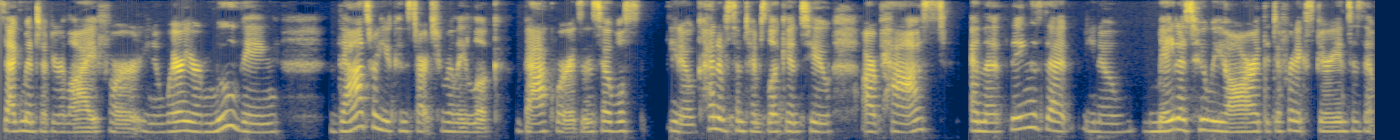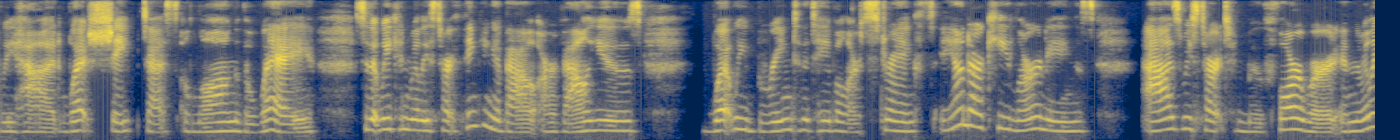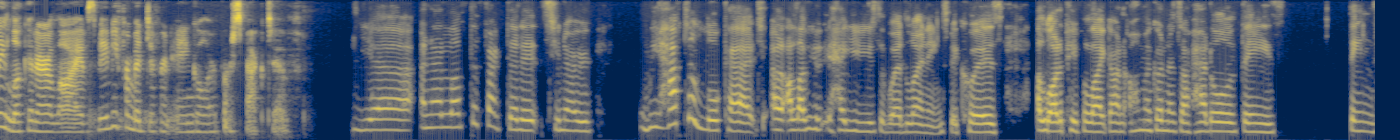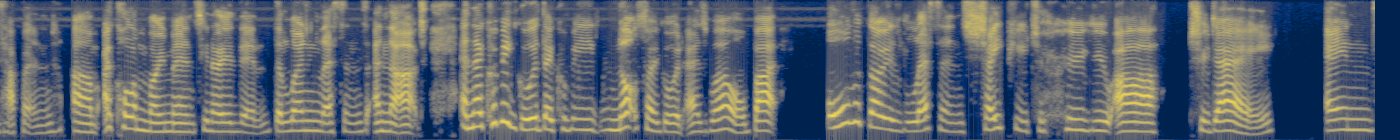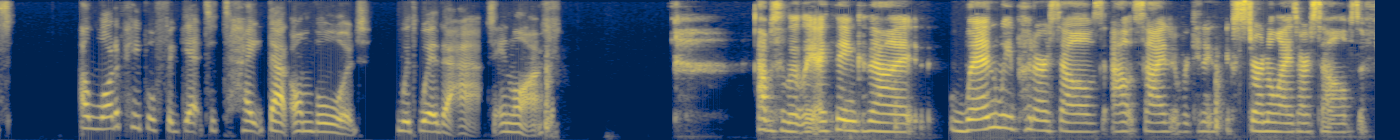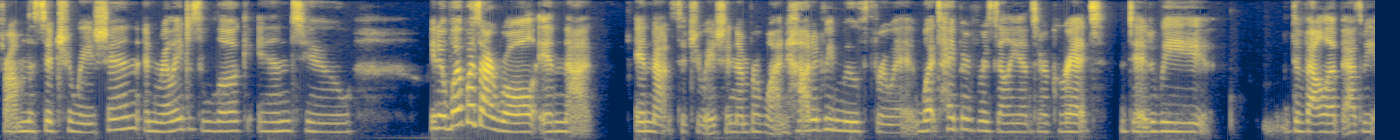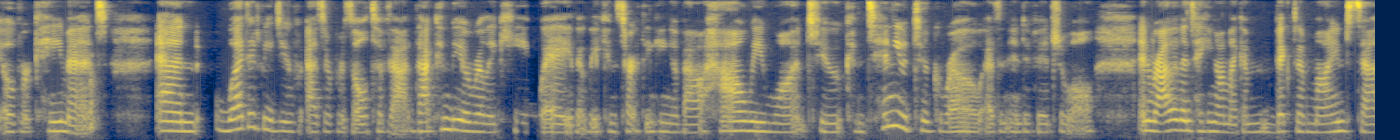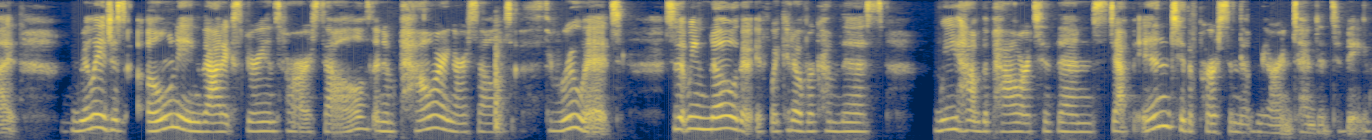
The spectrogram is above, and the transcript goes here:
segment of your life or you know where you're moving that's where you can start to really look backwards and so we'll you know kind of sometimes look into our past and the things that you know made us who we are the different experiences that we had what shaped us along the way so that we can really start thinking about our values what we bring to the table our strengths and our key learnings as we start to move forward and really look at our lives maybe from a different angle or perspective. Yeah, and I love the fact that it's, you know, we have to look at I love how you use the word learnings because a lot of people like going, Oh my goodness, I've had all of these things happen. Um, I call them moments, you know, the the learning lessons and that. And they could be good, they could be not so good as well. But all of those lessons shape you to who you are today and a lot of people forget to take that on board with where they're at in life. Absolutely. I think that when we put ourselves outside, we can externalize ourselves from the situation and really just look into, you know, what was our role in that in that situation number 1 how did we move through it what type of resilience or grit did we develop as we overcame it. And what did we do as a result of that? That can be a really key way that we can start thinking about how we want to continue to grow as an individual. And rather than taking on like a victim mindset really just owning that experience for ourselves and empowering ourselves through it so that we know that if we could overcome this we have the power to then step into the person that we are intended to be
